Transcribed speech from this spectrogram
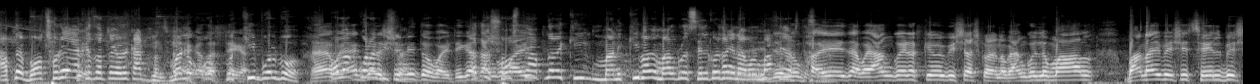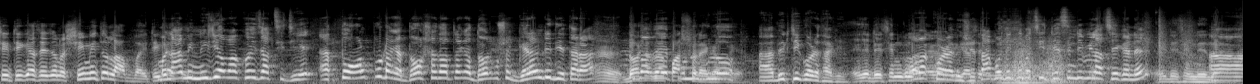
আপনার বছরে এক হাজার টাকা করে কাটবে মানে কি বলব? হ্যাঁ অবাক একবারে বিষয়। সীমিত ভাই, ঠিক আছে, এত সস্তা আপনারা কি মানে কীভাবে মালগুলো সেল করে থাকেন? আমার মাথায় আসতেছে ভাই এই যা ভাই আঙ্গ এটা কেউ বিশ্বাস করে না ভাই। আঙ্গ হইল মাল বানাই বেশি সেল বেশি ঠিক আছে এই জন্য সীমিত লাভ ভাই ঠিক আছে? মানে আমি নিজে অবাক হয়ে যাচ্ছি যে এত অল্প টাকা দশ হাজার টাকা দশ বছর গ্যারান্টি দিয়ে তারা কীভাবে 10,500 টাকা পণ্যগুলো, বিক্রি করে থাকে। এই যে ড্রেসিংগুলো অবাক ঠিক বিষয়। তারপর দেখতে পাচ্ছি ড্রেসিং টেবিল আছে এখানে। এই ড্রেসিং আহ,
